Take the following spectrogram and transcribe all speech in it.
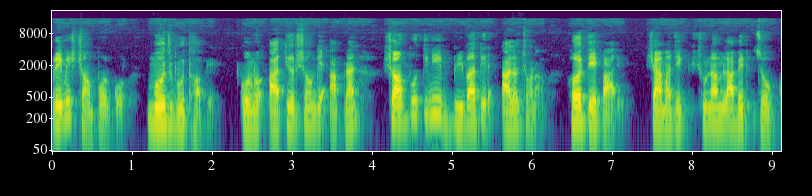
প্রেমের সম্পর্ক মজবুত হবে। কোনো আত্মীয়র সঙ্গে আপনার সম্পত্তি নিয়ে বিবাদের আলোচনা হতে পারে। সামাজিক সুনাম লাভের যোগ্য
